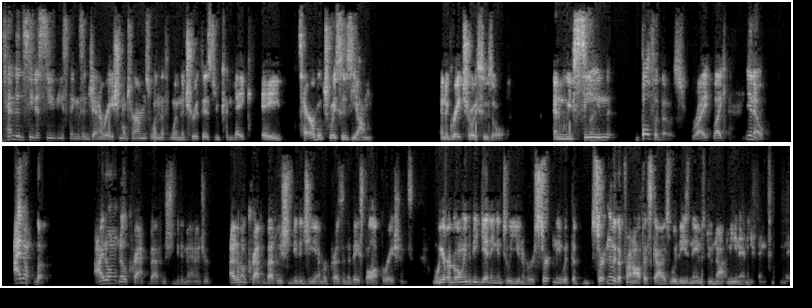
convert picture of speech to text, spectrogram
tendency to see these things in generational terms when the when the truth is you can make a terrible choice who's young and a great choice who's old. And we've seen right. both of those, right? Like, you know, I don't look, I don't know crap about who should be the manager. I don't know crap about who should be the GM or president of baseball operations. We are going to be getting into a universe, certainly with the certainly with the front office guys, where these names do not mean anything to me.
